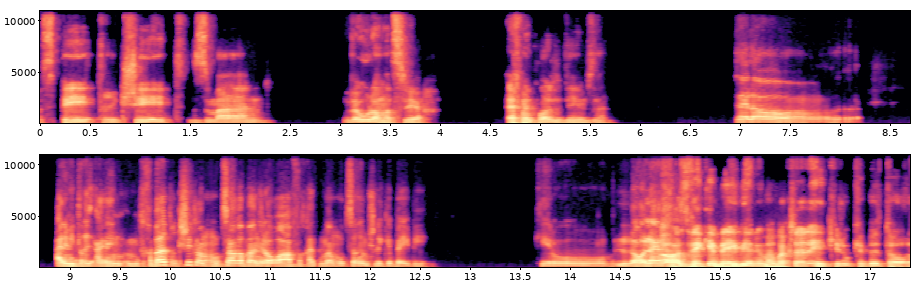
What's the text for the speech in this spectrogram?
כספית, רגשית, זמן, והוא לא מצליח? איך מתמודדים עם זה? זה לא... אני, מת... אני מתחברת רגשית למוצר, אבל אני לא רואה אף אחד מהמוצרים שלי כ baby. כאילו, לא הולך... לא, עזבי כ baby, אני אומר בכללי, כאילו, כבתור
